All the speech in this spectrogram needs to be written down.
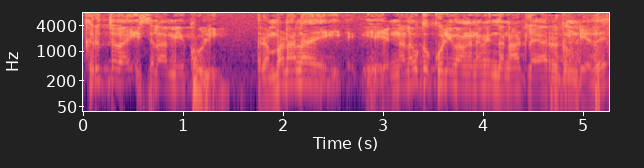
கிறிஸ்தவ இஸ்லாமிய கூலி. ரொம்ப நாளா என்ன அளவுக்கு கூலி வாங்கினவே இந்த நாட்டில் யாரும் இருக்க முடியாது.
